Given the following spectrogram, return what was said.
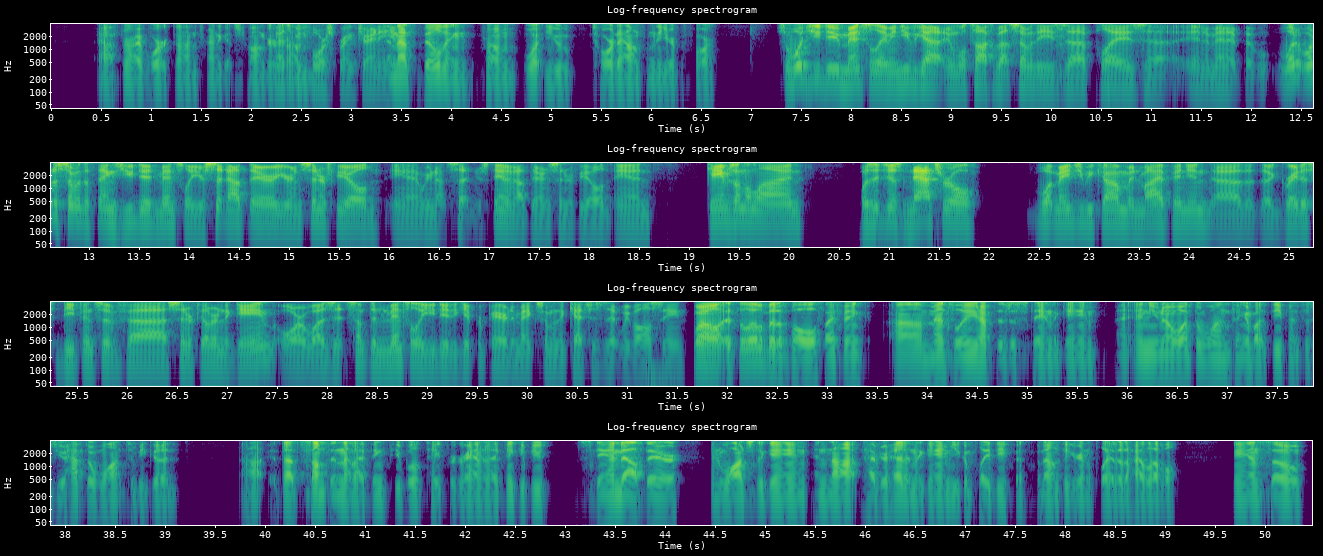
after I've worked on trying to get stronger. That's from, before spring training. and that's building from what you tore down from the year before. So what did you do mentally? I mean, you've got, and we'll talk about some of these uh, plays uh, in a minute. But what what are some of the things you did mentally? You're sitting out there, you're in center field, and we're not sitting, you're standing out there in center field, and games on the line. Was it just natural? What made you become, in my opinion, uh, the, the greatest defensive uh, center fielder in the game, or was it something mentally you did to get prepared to make some of the catches that we've all seen? Well, it's a little bit of both. I think uh, mentally you have to just stay in the game, and, you know what? The one thing about defense is you have to want to be good. Uh, that's something that I think people take for granted. I think if you stand out there and watch the game and not have your head in the game, you can play defense, but I don't think you're going to play it at a high level. And so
